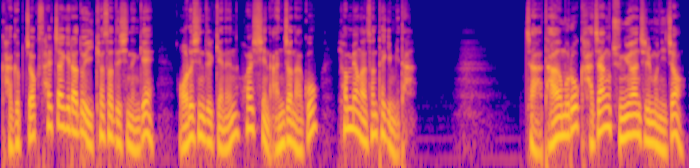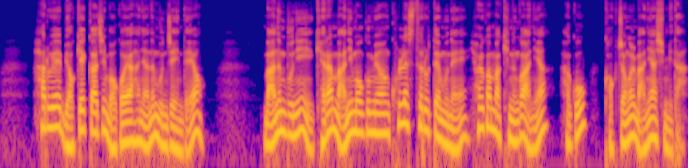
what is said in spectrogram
가급적 살짝이라도 익혀서 드시는 게 어르신들께는 훨씬 안전하고 현명한 선택입니다. 자, 다음으로 가장 중요한 질문이죠. 하루에 몇 개까지 먹어야 하냐는 문제인데요. 많은 분이 계란 많이 먹으면 콜레스테롤 때문에 혈관 막히는 거 아니야? 하고 걱정을 많이 하십니다.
